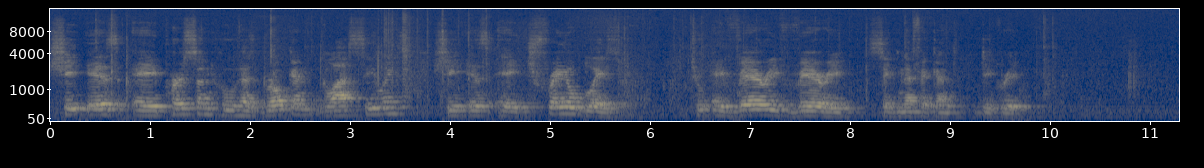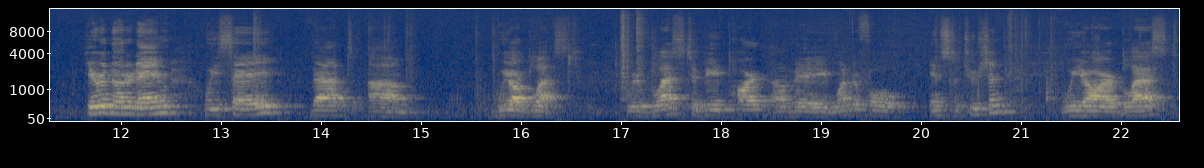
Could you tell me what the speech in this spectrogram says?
She is a person who has broken glass ceilings. She is a trailblazer to a very, very significant degree. Here at Notre Dame, we say that um, we are blessed. We're blessed to be part of a wonderful institution. We are blessed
